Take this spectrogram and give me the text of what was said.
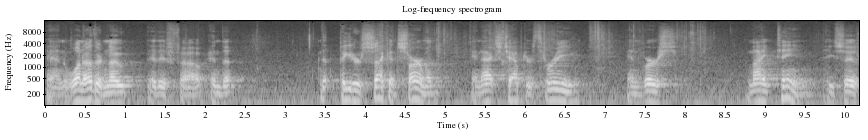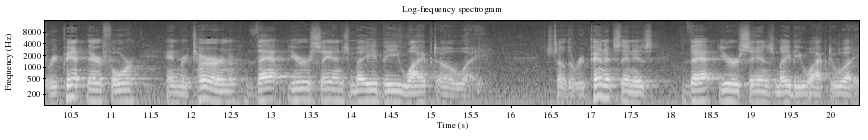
And one other note that if uh, in the that Peter's second sermon in Acts chapter 3 and verse 19, he says, Repent therefore and return that your sins may be wiped away. So the repentance then is that your sins may be wiped away.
